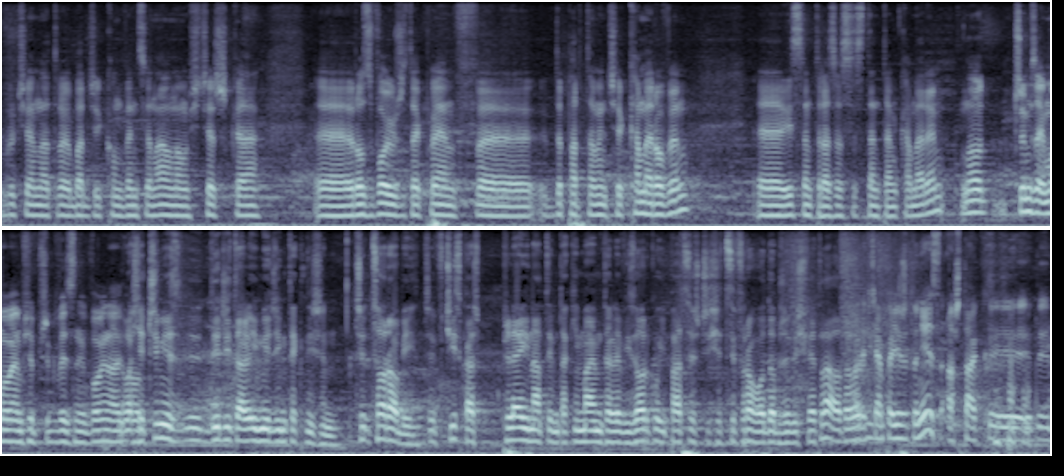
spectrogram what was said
Wróciłem na trochę bardziej konwencjonalną ścieżkę rozwoju, że tak powiem, w e, departamencie kamerowym. E, Jestem teraz asystentem kamery. No, czym zajmowałem się przy Gwiezdnych Wojnach? No właśnie, czym jest y, Digital Imaging Technician? Czy, co robi? Czy wciskasz play na tym takim małym telewizorku i patrzysz, czy się cyfrowo dobrze wyświetla? O to Ale chciałem powiedzieć, że to nie jest aż tak y, y,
